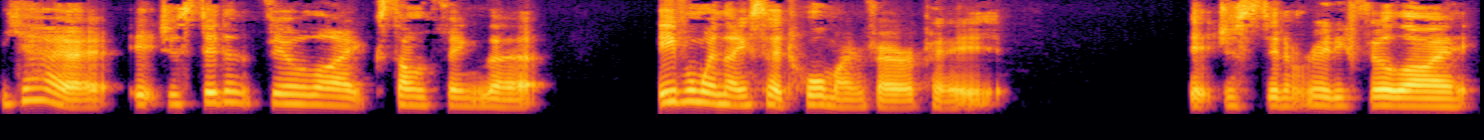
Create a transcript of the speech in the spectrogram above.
yeah, it just didn't feel like something that even when they said hormone therapy, it just didn't really feel like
